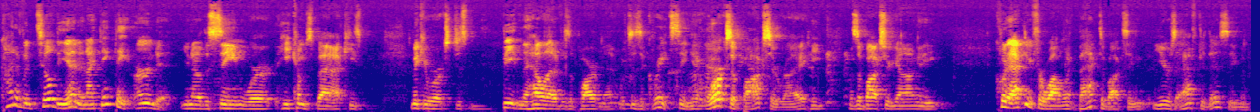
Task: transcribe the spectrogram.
kind of until the end, and I think they earned it. You know, the scene where he comes back, he's Mickey Rourke's just beating the hell out of his apartment, which is a great scene. You know, Rourke's a boxer, right? He was a boxer young, and he quit acting for a while, and went back to boxing years after this, even.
